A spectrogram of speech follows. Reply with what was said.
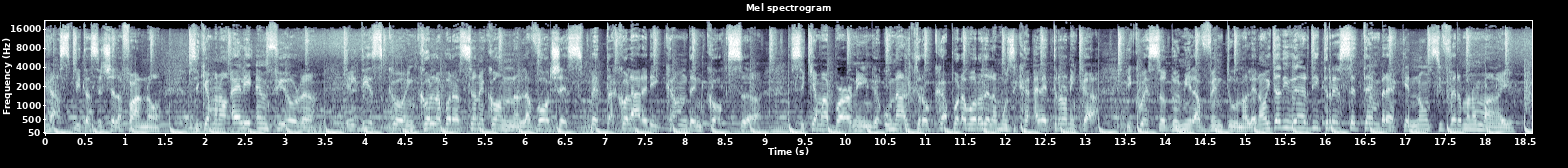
caspita se ce la fanno. Si chiamano Ellie and Fure, il disco in collaborazione con la voce spettacolare di Camden Cox. Si chiama Burning, un altro capolavoro della musica elettronica di questo 2021. Le novità di venerdì 3 settembre che non si fermano mai.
